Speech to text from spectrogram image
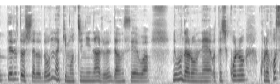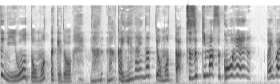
ってるとしたらどんな気持ちになる？男性は。どうだろうね。私これ、これホセに言おうと思ったけど、な、なんか言えないなって思った。続きます、後編バイバイ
